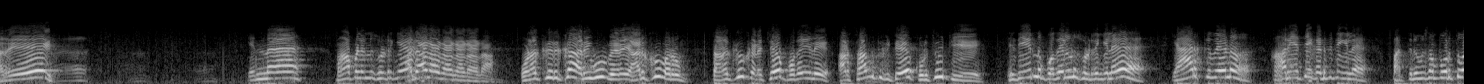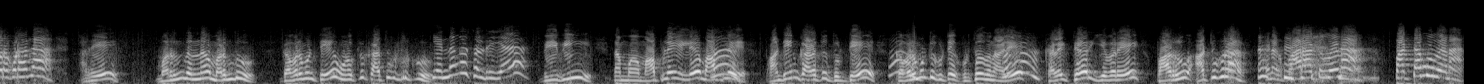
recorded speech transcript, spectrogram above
அரே. என்ன? மாப்பிள்ளைன்னு சொல்றீங்க. உனக்கு இருக்க அறிவு வேற யாருக்கும் வரும். தனக்கு கிடைச்ச புதையிலே. அரசாங்கத்துக்கிட்டே கொடுத்துட்டியே. திடீர்னு புதையல்னு சொல்றீங்களே? யாருக்கு வேணும்? காரியத்தையே கெடுத்துட்டீங்களே. பத்து நிமிஷம் பொறுத்து வரக்கூடாதா? அரே மருந்துன்னா மருந்து. கவர்மெண்டே உனக்கு காத்துக்கிட்டு இருக்கு. என்னங்க சொல்றீங்க? பேபி நம்ம மாப்பிளே இல்லே மாப்பிளே பாண்டியன் காலத்து துட்டே கவர்மெண்ட் கிட்டே கொடுத்ததுனாலே கலெக்டர் இவரே பாரு ஆட்டுகிறார் எனக்கு பாராட்டு வேணாம் பட்டமும் வேணாம்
